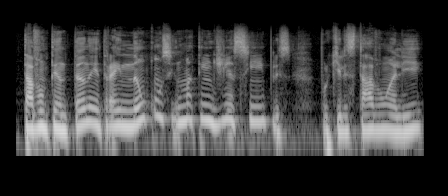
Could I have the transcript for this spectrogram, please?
estavam tentando entrar e não conseguiam uma tendinha simples, porque eles estavam ali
